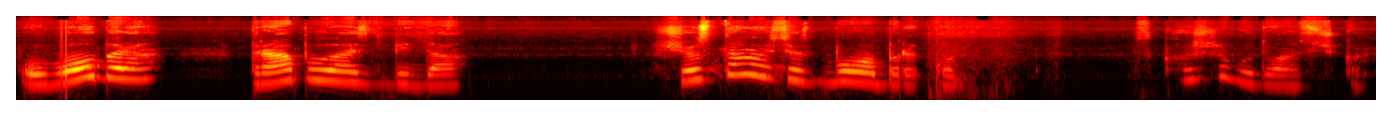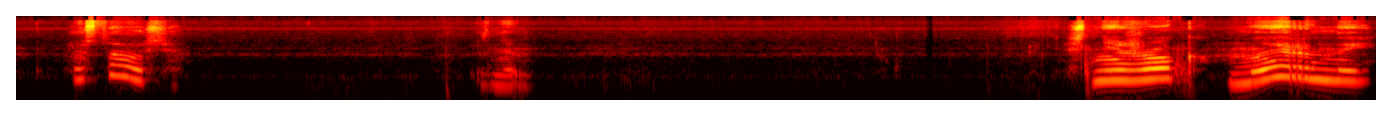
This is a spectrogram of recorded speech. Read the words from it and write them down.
у бобера трапилась біда. Що сталося з бобриком? Скажи, будь ласка, що сталося з ним? Сніжок мирний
